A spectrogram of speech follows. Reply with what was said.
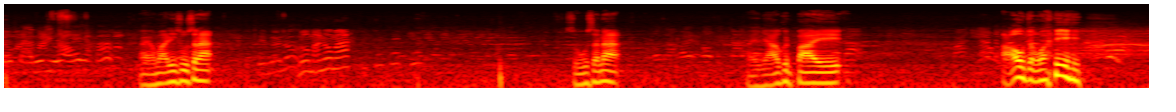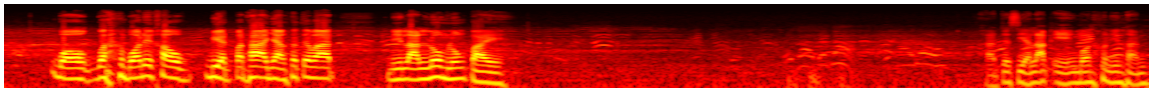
ยังตาดูอยู่อย่ามาำให้ออกมาที่สุสนะโนมาโนมาสุสนะให้ยาวขึ้นไป เอาจังหวะนี้บอกว่าบอได้เข้าเบียดปะทะอย่างแต่ว่านิรันดร์ล้มลงไป อาจจะเสียลักเองบอลเท่านิรันดร์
